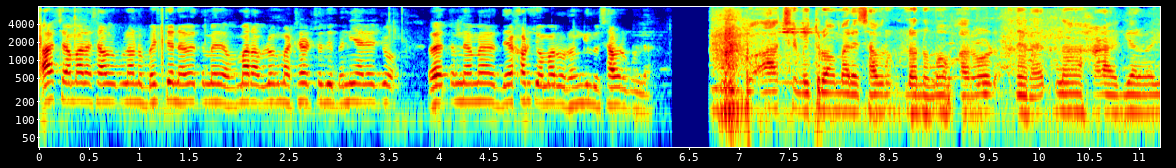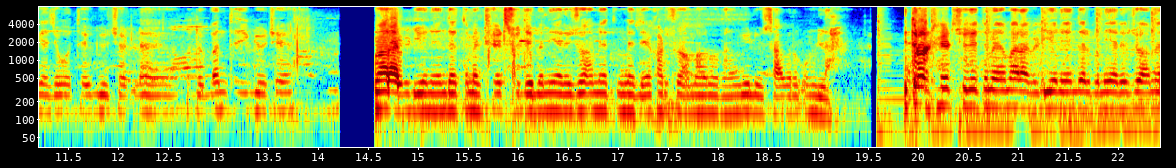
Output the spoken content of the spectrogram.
આ છે અમારા સાવરકુંડલાનું બસ સ્ટેન્ડ હવે તમે અમારા બ્લોગમાં ઠેઠ સુધી બન્યા રહેજો. હવે તમને અમે દેખાડશું અમારું રંગીલું સાવરકુંડલા. તો આ છે મિત્રો અમારે સાવરકુંડલાનો મહુવા રોડ અને રાતના સાડા અગિયાર વાગ્યા જેવું થઈ ગયું છે એટલે બધું બંધ થઈ ગયું છે. અમારા વિડીયોની અંદર તમે ઠેઠ સુધી બની રહેજો. અમે તમને દેખાડશું અમારું રંગીલું સાવરકુંડલા. મિત્રો, ઠેઠ સુધી તમે અમારા વિડીયોની અંદર બની રહેજો. અમે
